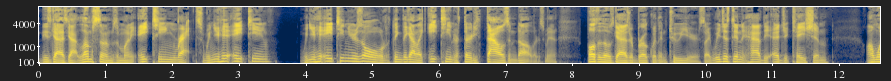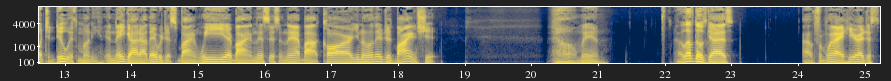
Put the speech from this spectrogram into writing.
These guys got lump sums of money, 18 racks. When you hit 18, when you hit 18 years old, I think they got like 18 or 30,000 dollars, man. Both of those guys are broke within 2 years. Like we just didn't have the education on what to do with money. And they got out, they were just buying weed, they're buying this, this, and that, buy a car, you know, they're just buying shit. Oh, man. I love those guys. Uh, from what I hear, I just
